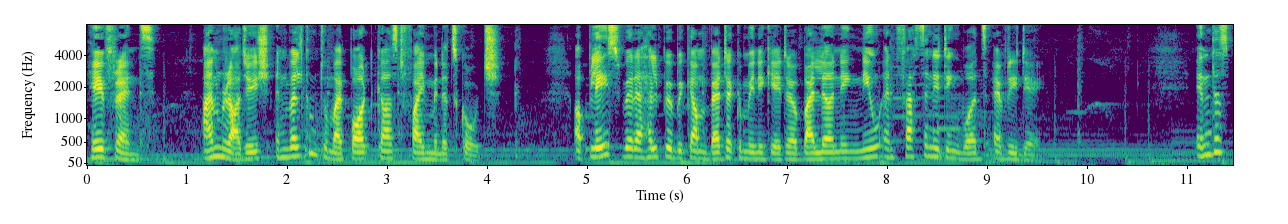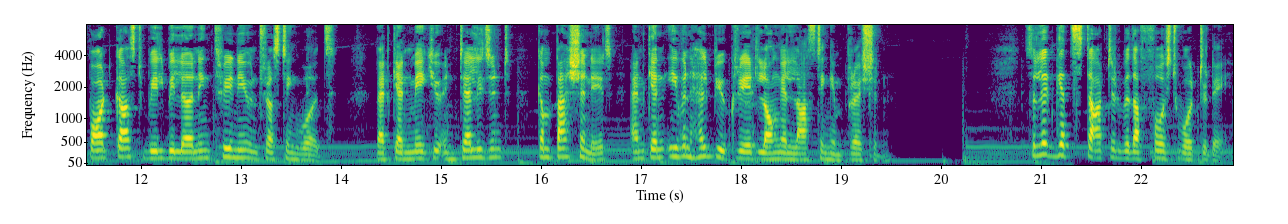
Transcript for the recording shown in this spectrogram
Hey friends, I'm Rajesh and welcome to my podcast 5 Minutes Coach. A place where I help you become better communicator by learning new and fascinating words every day. In this podcast we'll be learning three new interesting words that can make you intelligent, compassionate and can even help you create long and lasting impression. So let's get started with our first word today.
